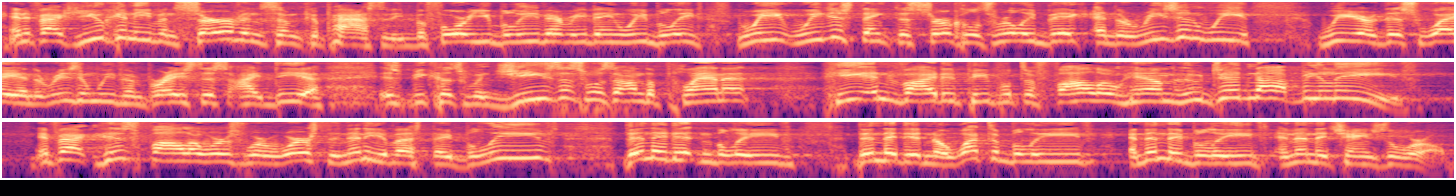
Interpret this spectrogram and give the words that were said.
And in fact, you can even serve in some capacity before you believe everything we believe. We, we just think the circle is really big. And the reason we, we are this way and the reason we've embraced this idea is because when Jesus was on the planet, he invited people to follow him who did not believe. In fact, his followers were worse than any of us. They believed, then they didn't believe, then they didn't know what to believe, and then they believed, and then they changed the world.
